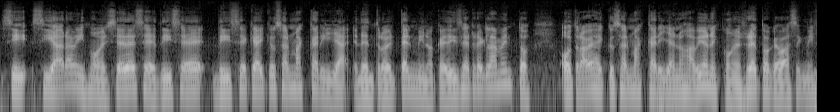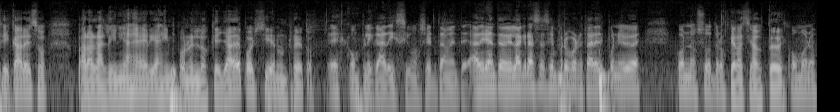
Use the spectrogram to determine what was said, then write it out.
si, si ahora mismo el CDC dice, dice que hay que usar mascarilla dentro del término que dice el reglamento, otra vez hay que usar mascarilla en los aviones con el reto que va a significar eso para las líneas aéreas imponen lo que ya de por sí era un reto. Es complicadísimo, ciertamente. Adrián, te doy las gracias siempre por estar disponible con nosotros. Gracias a ustedes. Cómo no.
